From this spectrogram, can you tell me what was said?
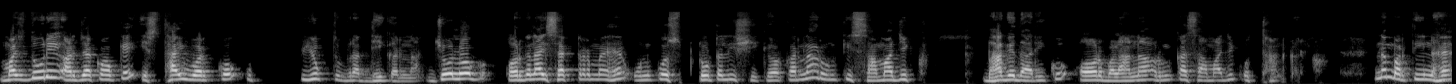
मजदूरी अर्जकों के स्थायी वर्ग को उपयुक्त वृद्धि करना। जो लोग ऑर्गेनाइज सेक्टर में है, उनको टोटली सिक्योर करना और उनकी सामाजिक भागीदारी को और बढ़ाना और उनका सामाजिक उत्थान करना। नंबर तीन है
